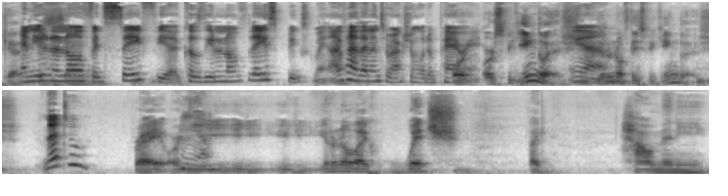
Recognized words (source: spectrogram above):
get And you don't know if it's safe yet because you don't know if they speak Spanish. I've had that interaction with a parent. or speak english You- Yeah. you don't know if they speak english that too. Right or Yeah. you, you, you, you, don't know like which like how many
